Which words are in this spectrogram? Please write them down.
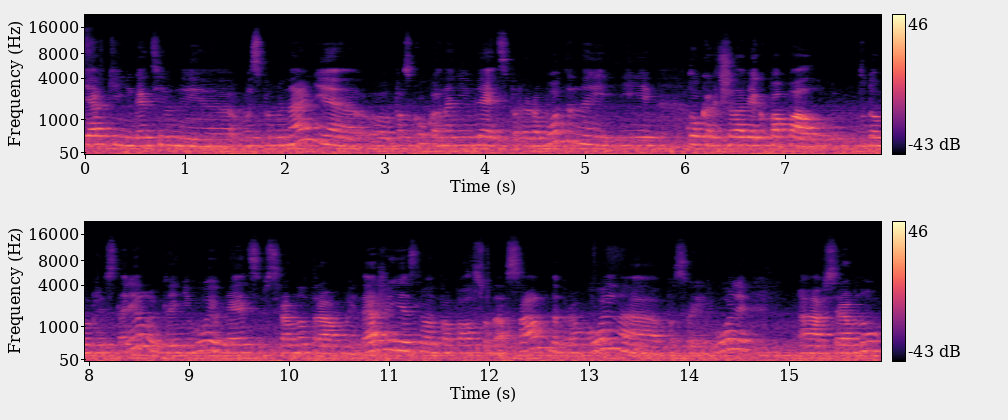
яркие негативные воспоминания, э, поскольку она не является проработанной, и то, как человек попал в дом престарелых для него является все равно травмой. Даже если он попал сюда сам, добровольно, по своей воле, а все равно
